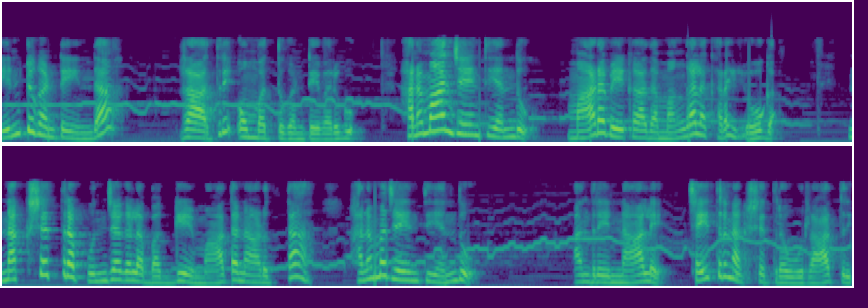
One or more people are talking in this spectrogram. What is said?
ಎಂಟು ಗಂಟೆಯಿಂದ ರಾತ್ರಿ ಒಂಬತ್ತು ಗಂಟೆವರೆಗೂ. ಹನುಮಾನ್ ಜಯಂತಿಯಂದು ಮಾಡಬೇಕಾದ ಮಂಗಳಕರ ಯೋಗ. ನಕ್ಷತ್ರ ಪುಂಜಗಳ ಬಗ್ಗೆ ಮಾತನಾಡುತ್ತಾ ಹನುಮ ಜಯಂತಿಯಂದು, ಅಂದ್ರೆ ನಾಳೆ ಚೈತ್ರ ನಕ್ಷತ್ರವು ರಾತ್ರಿ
